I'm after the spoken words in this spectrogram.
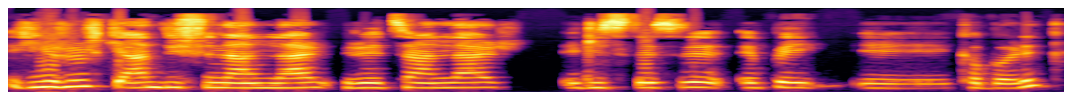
yürürken düşünenler, üretenler listesi epey e, kabarık.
